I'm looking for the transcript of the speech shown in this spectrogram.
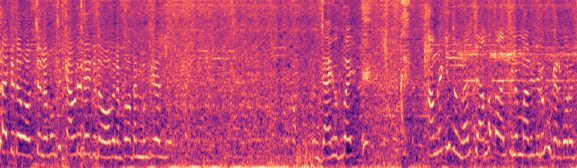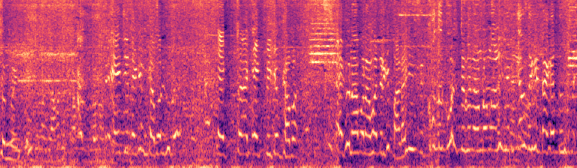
চাইতে দেওয়া হচ্ছে না। বলছে কাউরে চাইতে দেওয়া হবে না, প্রধানমন্ত্রী আসবে। যাই হোক ভাই আমরা কি জন্য আসছি? আমরা তো আসছিলাম মানুষের উপকার করার জন্যই। এই যে দেখেন খাবারগুলো, এক ট্রাক এক পিকআপ খাবার। এখন আবার আমাদেরকে পাঠাই দিচ্ছে। কত কষ্ট করে আমরা মানুষের কাছ থেকে টাকা তুলছি।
